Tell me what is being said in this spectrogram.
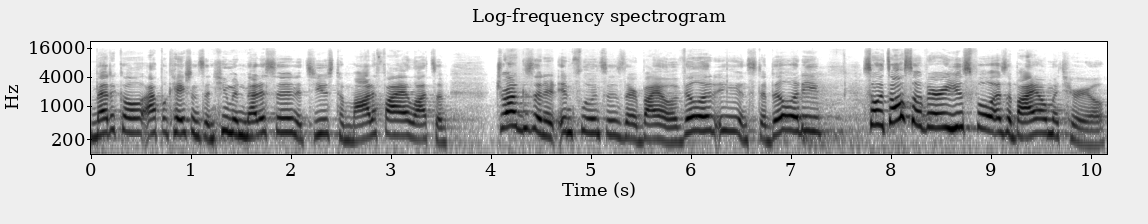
medical applications in human medicine. It's used to modify lots of drugs and it influences their bioavailability and stability. So it's also very useful as a biomaterial.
